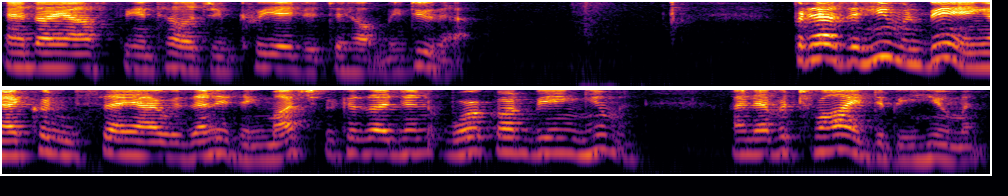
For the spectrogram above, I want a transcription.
and I asked the intelligent creator to help me do that. But as a human being, I couldn't say I was anything much because I didn't work on being human. I never tried to be human.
